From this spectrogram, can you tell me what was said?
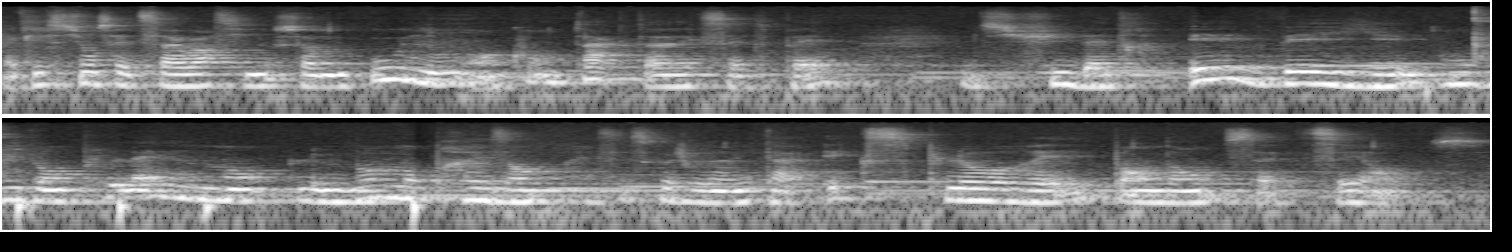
la question, c'est de savoir si nous sommes ou non en contact avec cette paix. Il suffit d'être éveillé en vivant pleinement le moment présent. Que je vous invite à explorer pendant cette séance.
